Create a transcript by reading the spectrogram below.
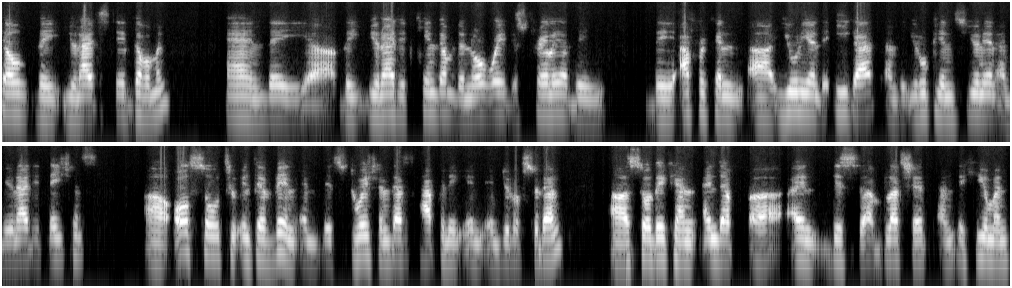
tell the United States government and the uh, the United Kingdom, the Norway, the Australia, the the African uh, Union, the IGAD, and the European Union and the United Nations, uh, also to intervene in the situation that's happening in, in Junub Sudan, uh, so they can end up uh, in this bloodshed and the human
